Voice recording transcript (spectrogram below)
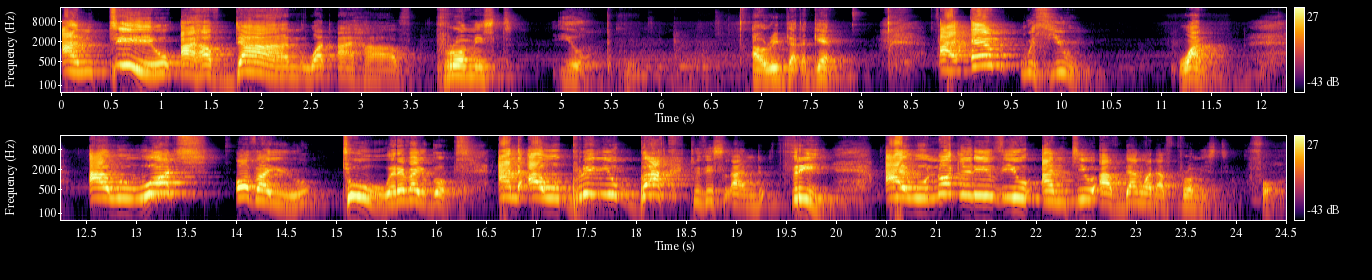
until I have done what I have promised you. I'll read that again. I am with you. One. I will watch over you. Two, wherever you go. And I will bring you back to this land. Three. I will not leave you until I've done what I've promised. Four.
